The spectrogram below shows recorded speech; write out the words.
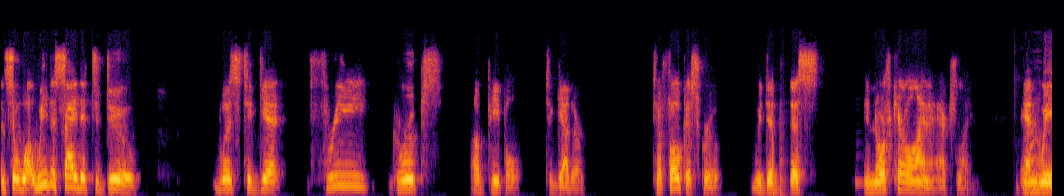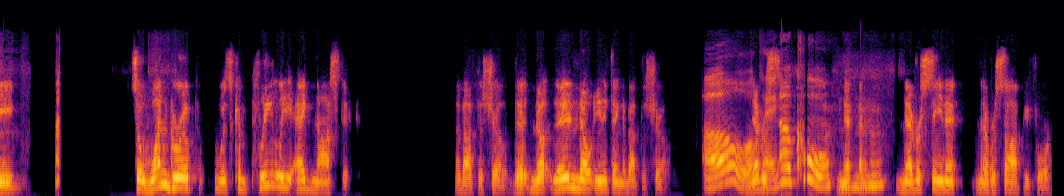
and so what we decided to do was to get three groups of people together to focus group we did this in North Carolina, actually. And we, so one group was completely agnostic about the show. They, no, they didn't know anything about the show. Oh, okay. Never, oh, cool. Ne- mm-hmm. Never seen it, never saw it before.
